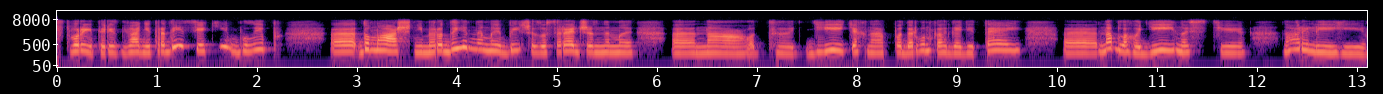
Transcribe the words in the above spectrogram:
створити різдвяні традиції, які були б домашніми, родинними, більше зосередженими на от, дітях, на подарунках для дітей, на благодійності, на релігії.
